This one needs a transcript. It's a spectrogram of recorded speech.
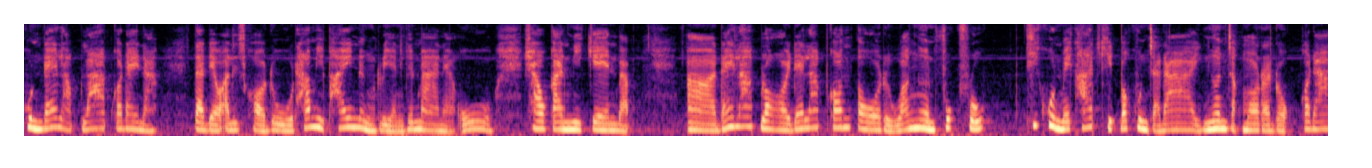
คุณได้รับลาบก็ได้นะ แต่เดี๋ยวอลิสขอดูถ้ามีไพ่หนึ่งเหรียญขึ้นมาเนี่ยโอ้ชาวการมีเกณฑ์แบบได้ลาบลอย ได้ลาบก้อนโต หรือว่าเงินฟุกฟุกที่คุณไม่คาดคิดว่าคุณจะได้ เงินจากมรดกก็ได้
